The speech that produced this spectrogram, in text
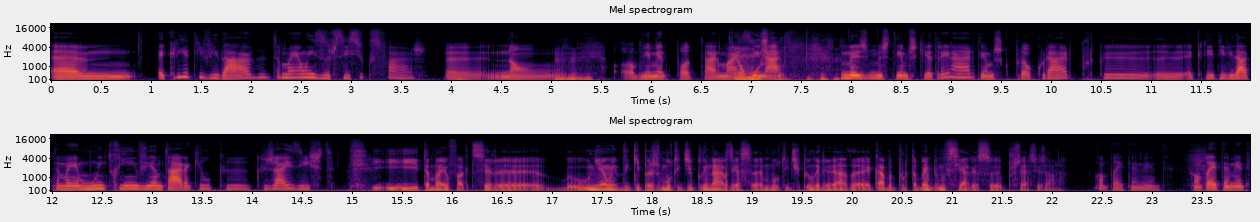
Um, a criatividade também é um exercício que se faz. Uh, não, uhum. obviamente pode estar mais é um inato, mas, mas temos que a treinar, temos que procurar, porque uh, a criatividade também é muito reinventar aquilo que, que já existe. E, e, e, também o facto de ser uh, união de equipas multidisciplinares, essa multidisciplinaridade acaba por também beneficiar esse processo, Isaura. Completamente. Completamente.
